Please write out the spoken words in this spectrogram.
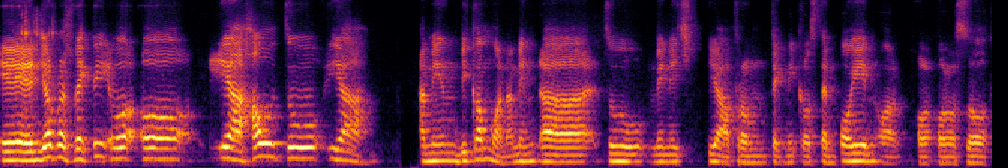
in your perspective, or, or, yeah, how to, yeah, I mean, become one. I mean, uh, to manage, yeah, from technical standpoint or, or also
